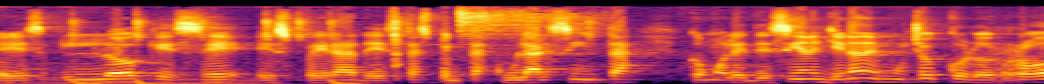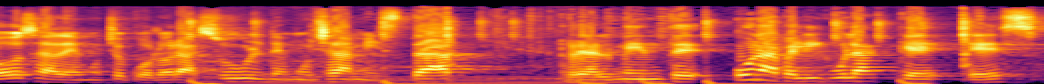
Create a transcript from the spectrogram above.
es lo que se espera de esta espectacular cinta, como les decía, llena de mucho color rosa, de mucho color azul, de mucha amistad. Realmente una película que es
